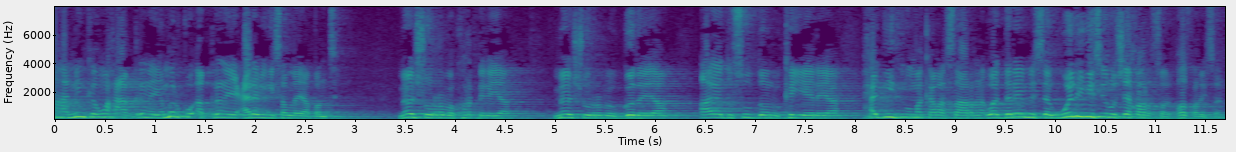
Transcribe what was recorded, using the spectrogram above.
aha ninkan waxa aqrinaya markuu aqrinaya carabigiisa la yaabantay meeshuu rabo kordhigayaa meeshuu rabo godayaa aayaddu suu doonuu ka yeelayaa xadiid uma kala saarna waa dareemaysaa weligiis inuu sheekha hor fadhiisan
